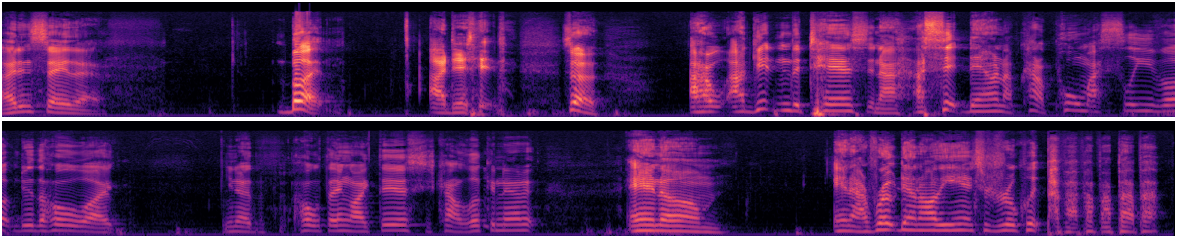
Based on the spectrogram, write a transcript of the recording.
I didn't say that. But I did it. So I, I get in the test and I, I sit down, I kind of pull my sleeve up, do the whole like, you know, the whole thing like this. He's kind of looking at it, and um, and I wrote down all the answers real quick. Pop, pop, pop, pop, pop, pop.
